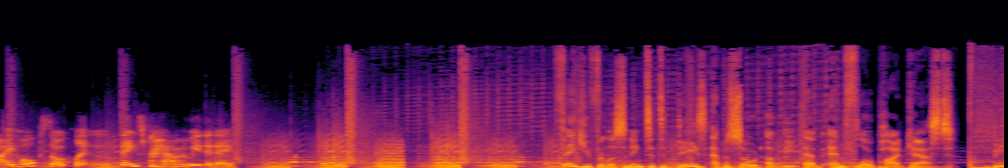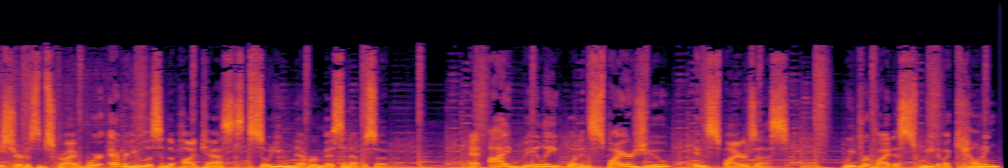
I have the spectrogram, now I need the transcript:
I hope so, Clinton. Thanks for having me today. Thank you for listening to today's episode of the Ebb and Flow podcast. Be sure to subscribe wherever you listen to podcasts so you never miss an episode. At Eide Bailly, what inspires you inspires us. We provide a suite of accounting,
